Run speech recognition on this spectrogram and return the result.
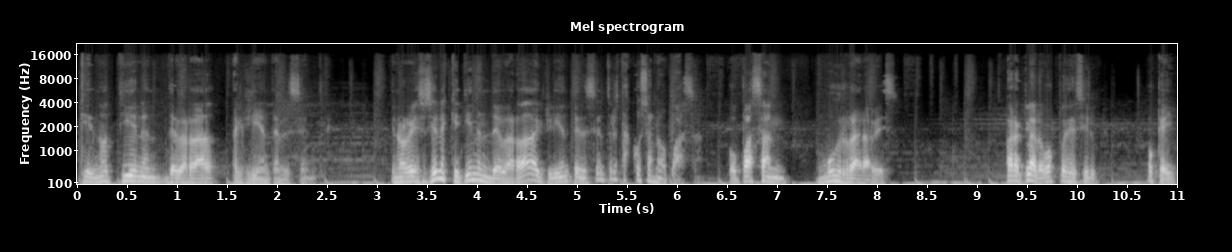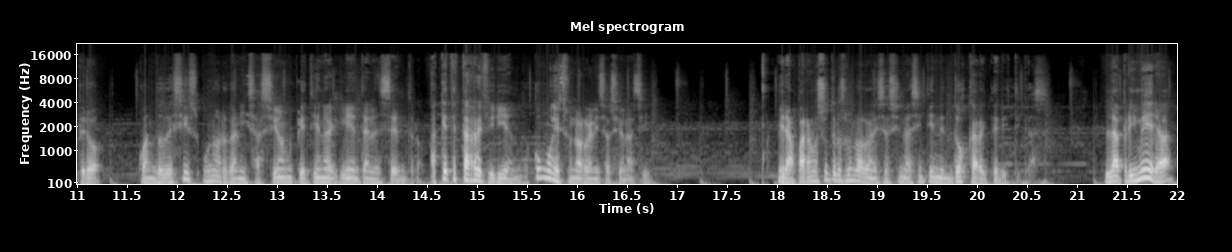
que no tienen de verdad al cliente en el centro. En organizaciones que tienen de verdad al cliente en el centro, estas cosas no pasan, o pasan muy rara vez. Ahora, claro, vos puedes decir, ok, pero cuando decís una organización que tiene al cliente en el centro, ¿a qué te estás refiriendo? ¿Cómo es una organización así? Mira, para nosotros una organización así tiene dos características. La primera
